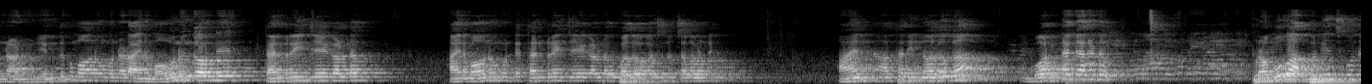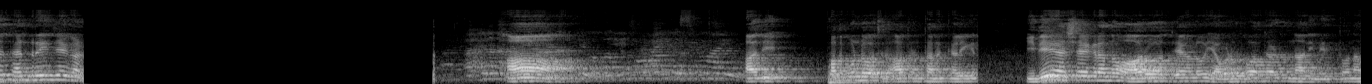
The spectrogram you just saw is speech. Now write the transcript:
ఉన్నాడు. ఎందుకు మౌనంగా ఉన్నాడు? ఆయన మౌనంగా ఉంటే తండ్రి ఏం చేయగలడు? ఆయన మౌనంగా ఉంటే తండ్రి ఏం చేయగలడు? పదో వచనం చదవండి. ఆయన అతని నలుగా గొట్టగలడు. ప్రభువు అప్పగించుకుంటే తండ్రి ఏం చేయగలడు? ఆ, అది పదకొండవ వచనం. అతను తనకు కలిగిన ఇదే అశయ గ్రంథం ఆరో అధ్యాయంలో ఎవడు పోతాడు? నా నిమిత్తం నా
